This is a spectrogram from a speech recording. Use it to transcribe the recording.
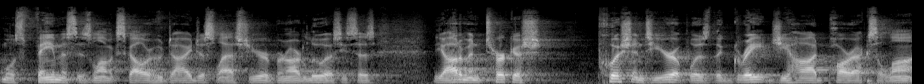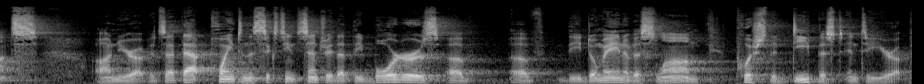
most famous Islamic scholar who died just last year, Bernard Lewis, he says the Ottoman Turkish push into Europe was the great jihad par excellence on Europe. It's at that point in the 16th century that the borders of, of the domain of Islam pushed the deepest into Europe.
